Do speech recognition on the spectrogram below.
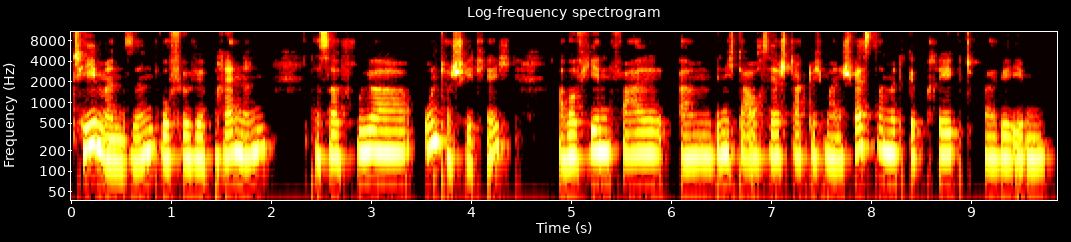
Themen sind, wofür wir brennen. Das war früher unterschiedlich. Aber auf jeden Fall ähm, bin ich da auch sehr stark durch meine Schwester mitgeprägt, weil wir eben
